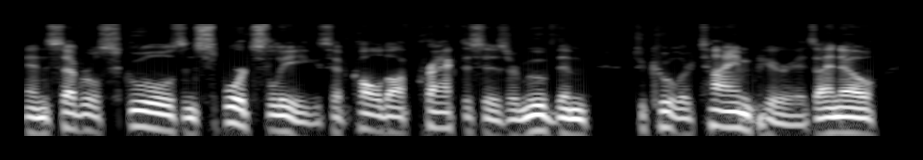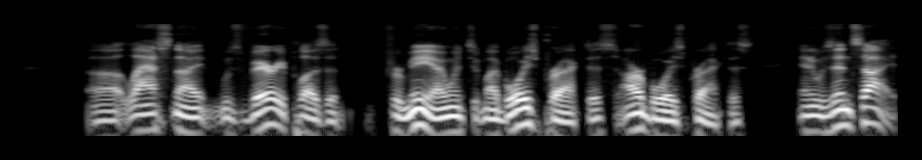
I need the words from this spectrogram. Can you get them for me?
and several schools and sports leagues have called off practices or moved them to cooler time periods. I know uh, last night was very pleasant for me. I went to my boys' practice, our boys' practice, and it was inside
